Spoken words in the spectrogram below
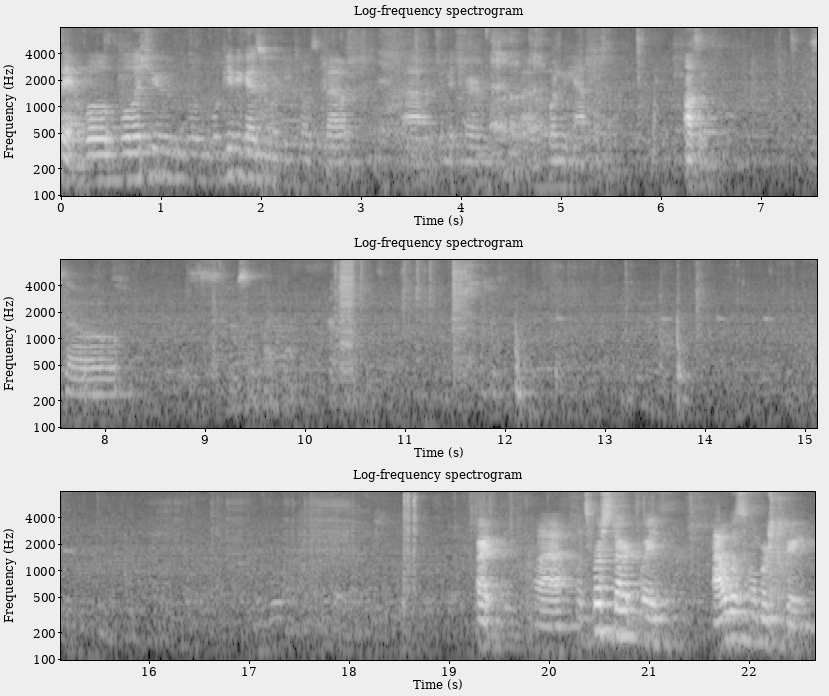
so yeah, we'll, we'll let you, we'll, we'll, give you guys more details about uh, the midterm uh, when we have them. Awesome. So, all right, uh, let's first start with how was homework three?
